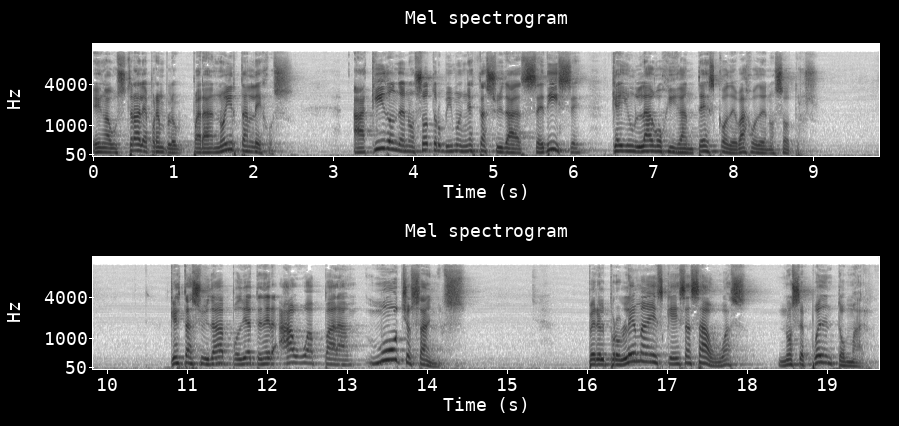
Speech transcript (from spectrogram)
En Australia, por ejemplo, para no ir tan lejos, aquí donde nosotros vivimos en esta ciudad, se dice que hay un lago gigantesco debajo de nosotros. Que esta ciudad podría tener agua para muchos años. Pero el problema es que esas aguas no se pueden tomar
